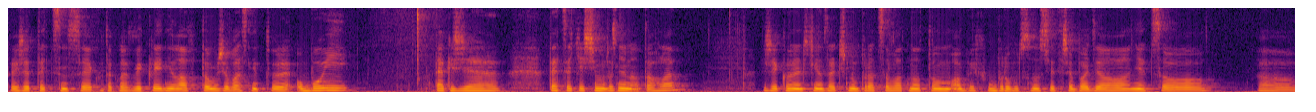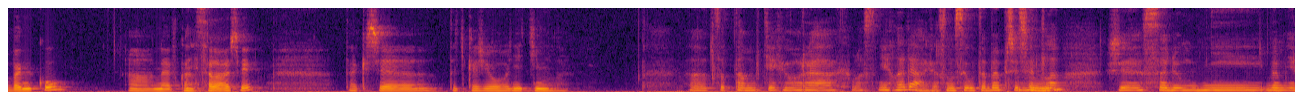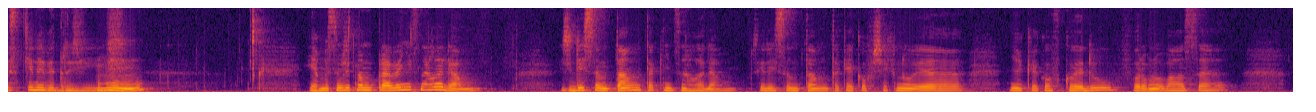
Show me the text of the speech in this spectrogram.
Takže teď jsem se jako takhle vyklidnila v tom, že vlastně to je obojí. Takže teď se těším hrozně na tohle, že konečně začnu pracovat na tom, abych v budoucnosti třeba dělala něco eh, venku a ne v kanceláři. Takže teďka žiju hodně tímhle. Co tam v těch horách vlastně hledáš? Já jsem si u tebe přečetla, mm že sedm dní ve městě nevydržíš. Mm-hmm. Já myslím, že tam právě nic nehledám. Že když jsem tam, tak nic nehledám. Že když jsem tam, tak jako všechno je nějak jako v klidu, v rovnováze.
